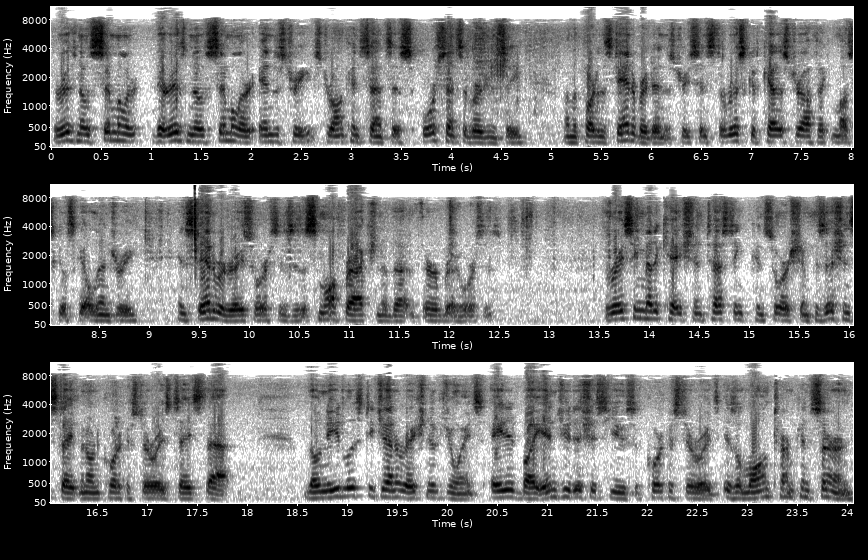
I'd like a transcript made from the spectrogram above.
There is no similar, there is no similar industry strong consensus or sense of urgency on the part of the standardbred industry since the risk of catastrophic musculoskeletal injury in standardbred racehorses is a small fraction of that in thoroughbred horses. The Racing Medication Testing Consortium position statement on corticosteroids states that though needless degeneration of joints aided by injudicious use of corticosteroids is a long-term concern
